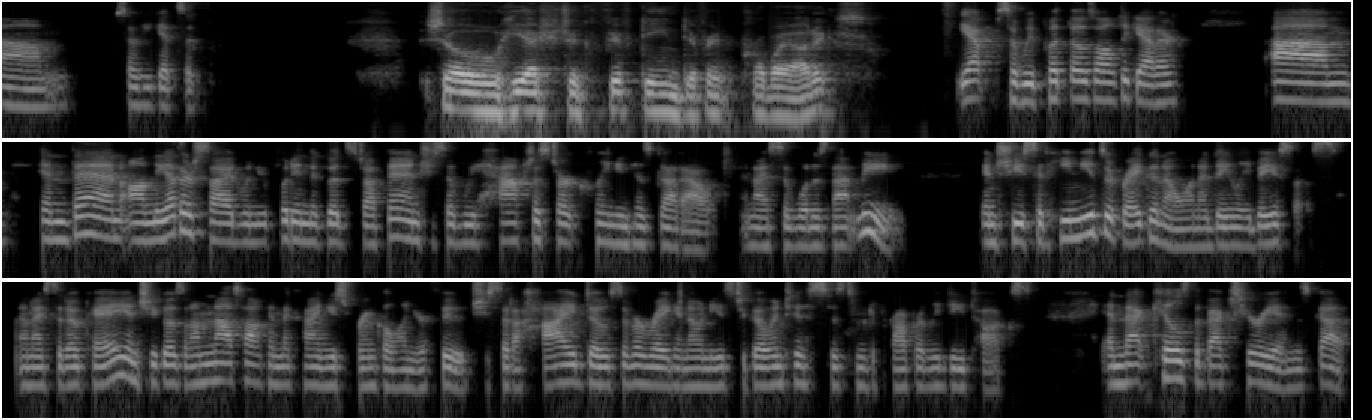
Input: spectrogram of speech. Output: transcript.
Um, so he gets it. So he actually took 15 different probiotics. Yep. So we put those all together. Um, and then on the other side, when you're putting the good stuff in, she said, we have to start cleaning his gut out. And I said, what does that mean? And she said, he needs oregano on a daily basis. And I said, okay. And she goes, and I'm not talking the kind you sprinkle on your food. She said, a high dose of oregano needs to go into his system to properly detox. And that kills the bacteria in his gut.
